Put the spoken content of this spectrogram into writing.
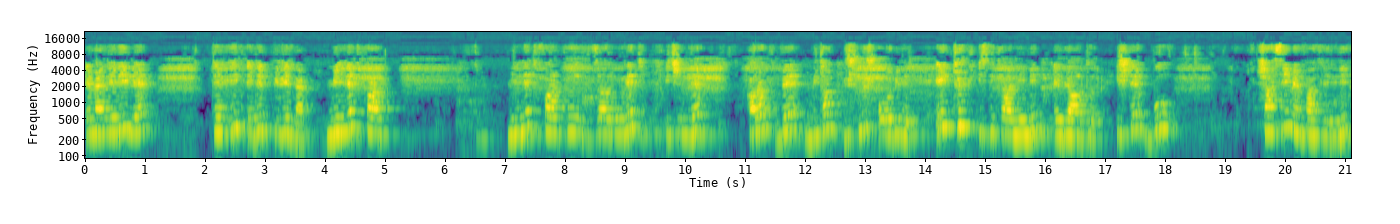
emelleriyle tevhid edebilirler. Millet fark millet farkı zaruret içinde harap ve bitap düşmüş olabilir. Ey Türk istiklalinin evladı! İşte bu şahsi menfaatlerini,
